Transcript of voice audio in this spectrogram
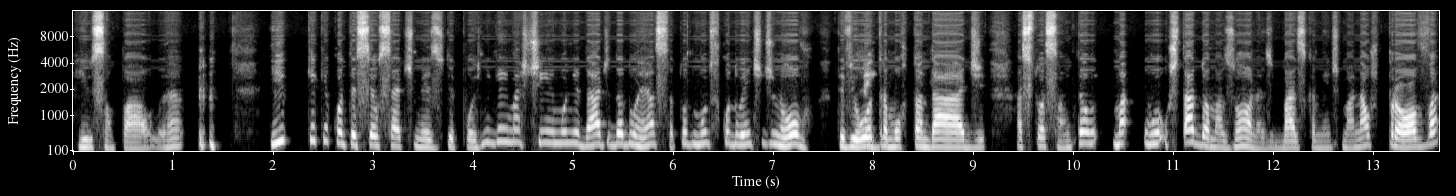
Rio e São Paulo, né? E o que, que aconteceu sete meses depois? Ninguém mais tinha imunidade da doença, todo mundo ficou doente de novo teve Sim. outra mortandade, a situação. Então, o estado do Amazonas, basicamente Manaus, prova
